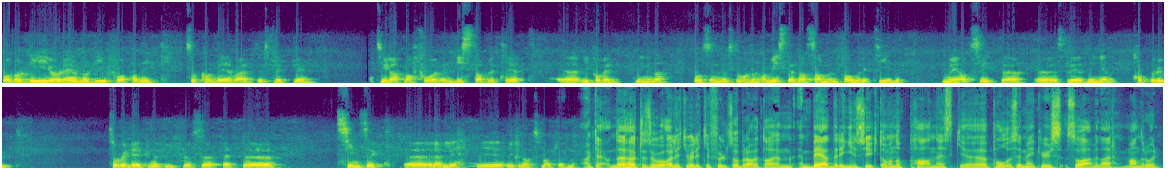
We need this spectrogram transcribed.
Og når de gjør det, når de får panikk, så kan det være tilstrekkelig til at man får en viss stabilitet eh, i forventningene hos investorene. Og Hvis det da sammenfaller i tid med at smittespredningen topper ut, så vil det kunne utløse et uh, sinnssykt uh, rally i, i, finansmarkedene. Okay, det hørtes jo allikevel ikke fullt så bra ut. da. En, en bedring i sykdommen og panisk uh, policymakers, så er vi der, med andre ord.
